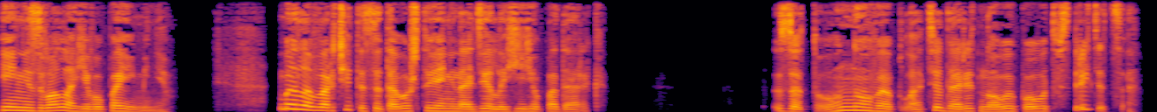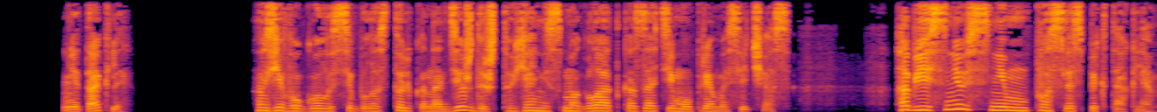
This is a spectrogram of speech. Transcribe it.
и не звала его по имени. Белла ворчит из-за того, что я не надела ее подарок. Зато новое платье дарит новый повод встретиться. Не так ли? В его голосе было столько надежды, что я не смогла отказать ему прямо сейчас. Объяснюсь с ним после спектакля.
